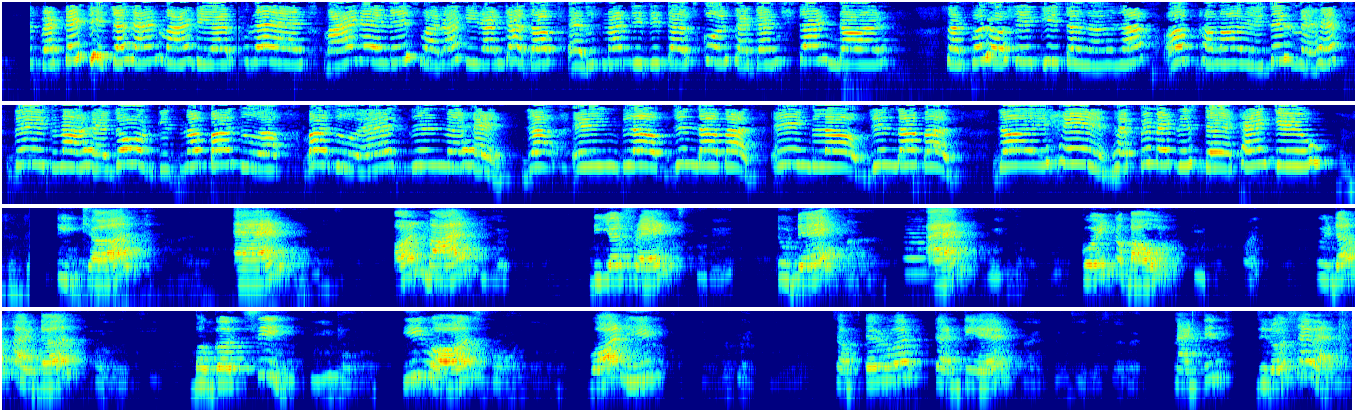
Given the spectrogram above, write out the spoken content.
teacher and all my dear friends today I am going about freedom fighter Bhagat Singh. He was born in September 28 1907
